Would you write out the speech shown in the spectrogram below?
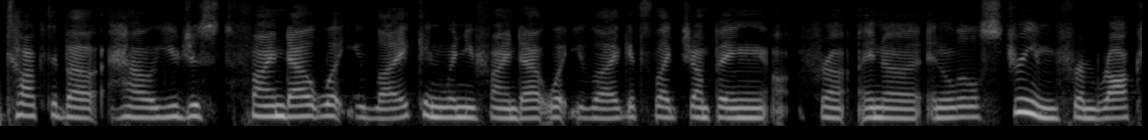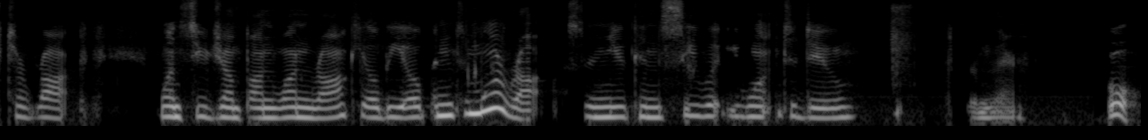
talked about how you just find out what you like, and when you find out what you like, it's like jumping from in a in a little stream from rock to rock. Once you jump on one rock, you'll be open to more rocks, and you can see what you want to do from there. Cool.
